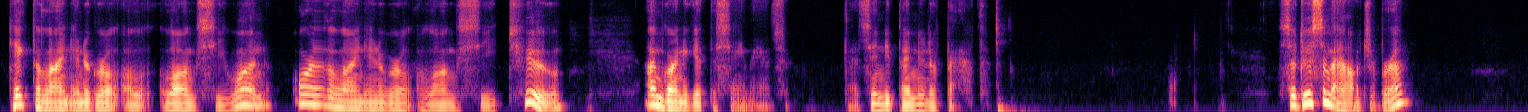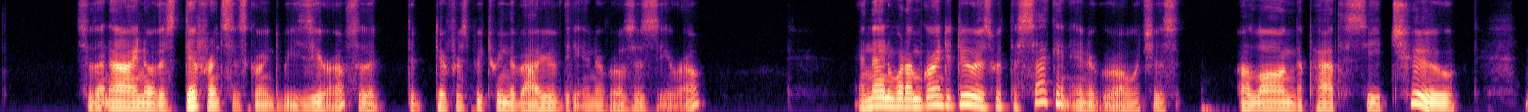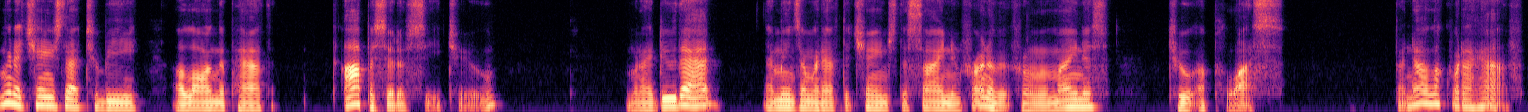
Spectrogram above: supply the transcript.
take the line integral along C1 or the line integral along C2, I'm going to get the same answer. That's independent of path. So do some algebra so that now I know this difference is going to be zero. So that the difference between the value of the integrals is zero. And then what I'm going to do is with the second integral, which is along the path C2, I'm going to change that to be along the path opposite of C2. When I do that, that means I'm going to have to change the sign in front of it from a minus to a plus. But now look what I have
